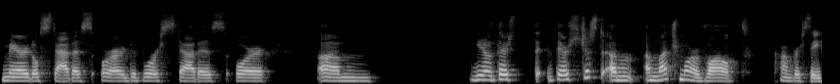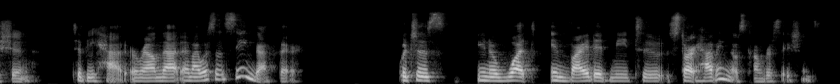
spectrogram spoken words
marital status or our divorce status or um, you know there's there's just a, a much more evolved conversation to be had around that. And i wasn't seeing that there which is you know what invited me to start having those conversations.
